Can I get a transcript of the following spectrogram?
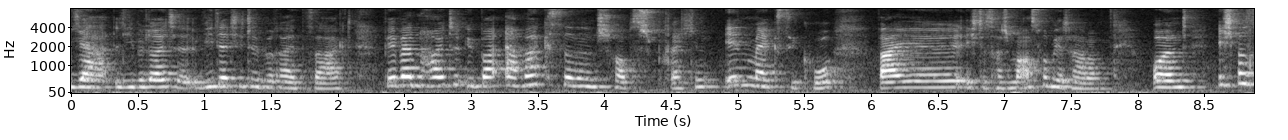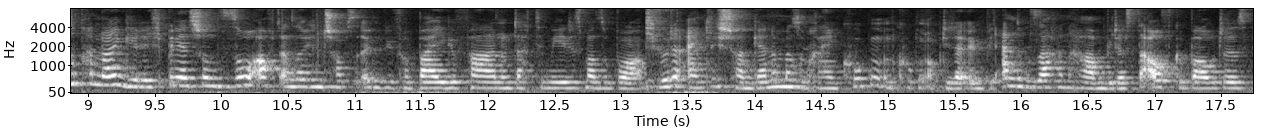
Ja, liebe Leute, wie der Titel bereits sagt, wir werden heute über Erwachsenen-Shops sprechen in Mexiko, weil ich das heute mal ausprobiert habe. Und ich war super neugierig. Ich bin jetzt schon so oft an solchen Shops irgendwie vorbeigefahren und dachte mir jedes Mal so, boah, ich würde eigentlich schon gerne mal so reingucken und gucken, ob die da irgendwie andere Sachen haben, wie das da aufgebaut ist,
